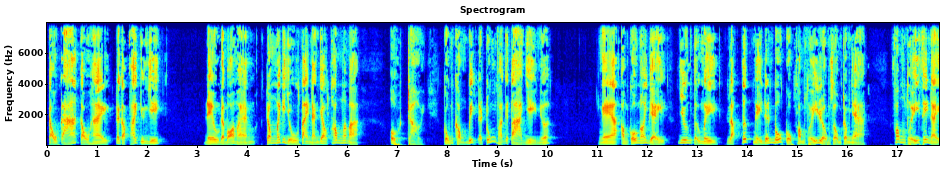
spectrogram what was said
cậu cả, cậu hai đã gặp phải chuyện gì? Đều đã bỏ mạng trong mấy cái vụ tai nạn giao thông á mà. Ôi trời, cũng không biết đã trúng phải cái tà gì nữa. Nghe ông cố nói vậy, Dương Tử Mi lập tức nghĩ đến bố cục phong thủy lộn xộn trong nhà. Phong thủy thế này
